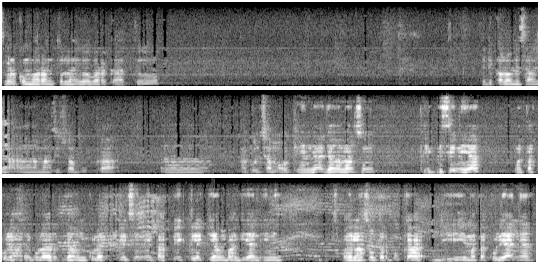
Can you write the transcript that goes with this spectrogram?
Assalamualaikum warahmatullahi wabarakatuh. Jadi kalau misalnya uh, mahasiswa buka uh, akun sama OK-nya, jangan langsung klik di sini ya, mata kuliah reguler. Jangan klik, klik sini, tapi klik yang bagian ini supaya langsung terbuka di mata kuliahnya.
